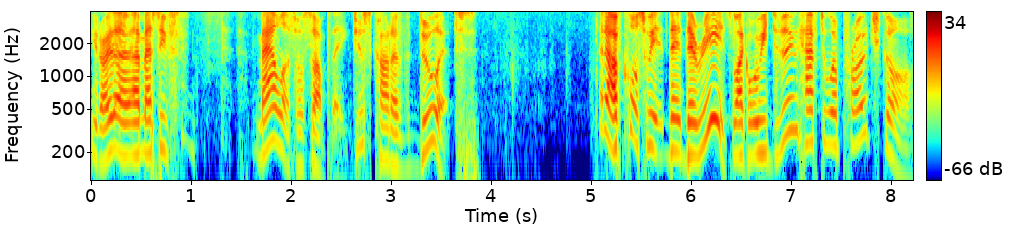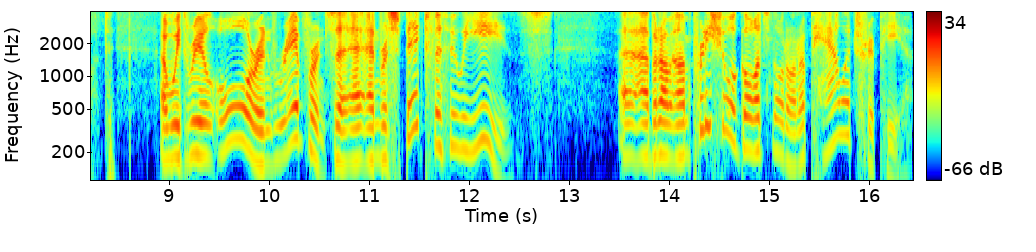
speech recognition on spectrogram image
you know, a, a massive mallet or something. Just kind of do it. And of course, we, there, there is. Like, we do have to approach God uh, with real awe and reverence uh, and respect for who He is. Uh, uh, but I'm, I'm, pretty sure God's not on a power trip here.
